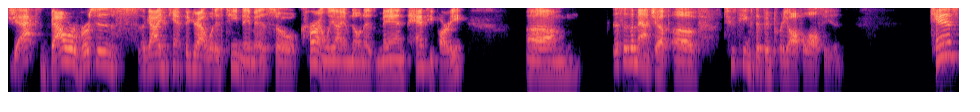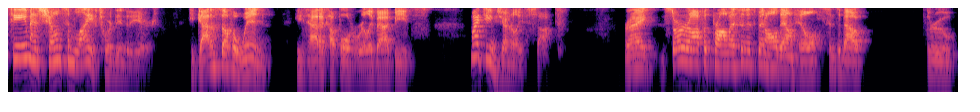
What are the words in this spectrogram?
Jax Bauer versus a guy who can't figure out what his team name is. So currently, I am known as Man Panty Party. Um, this is a matchup of two teams that have been pretty awful all season. Cam's team has shown some life toward the end of the year. He got himself a win. He's had a couple of really bad beats. My team generally sucked, right? started off with promise, and it's been all downhill since about through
